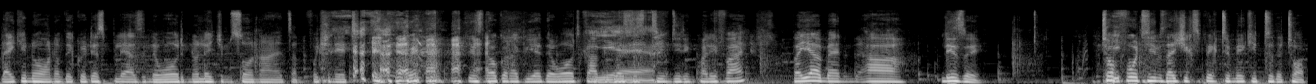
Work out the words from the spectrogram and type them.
Like you know, one of the greatest players in the world, Knowledge Musona. It's unfortunate he's not gonna be at the World Cup because his team didn't qualify. But yeah, man, uh, Lizwe, top four teams that you expect to make it to the top.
